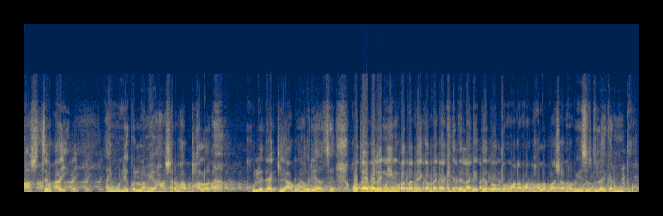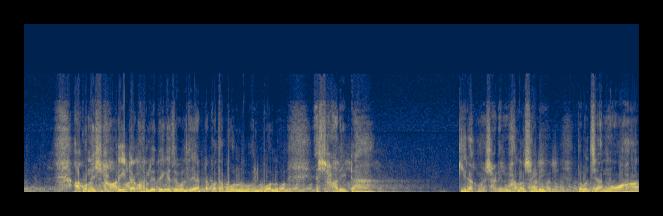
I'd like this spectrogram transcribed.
হাসছে ভাই। আমি মনে করলাম এই হাসার ভাব ভালো না। খুলে দেখ কি আগুন ধরে আছে। কোথায় বলে নিম পাতা বেঁকা বেঁকা খেতে লাগেতে তো তোমার আমার ভালোবাসা নবী সুজলাইকার মতো। এখন ওই শাড়িটা খুলে দেখেছে বলতে একটা কথা বলব? বলো শাড়িটা কীরকম শাড়ি? ভালো শাড়ি? তা বলছে, আর ন হাত,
